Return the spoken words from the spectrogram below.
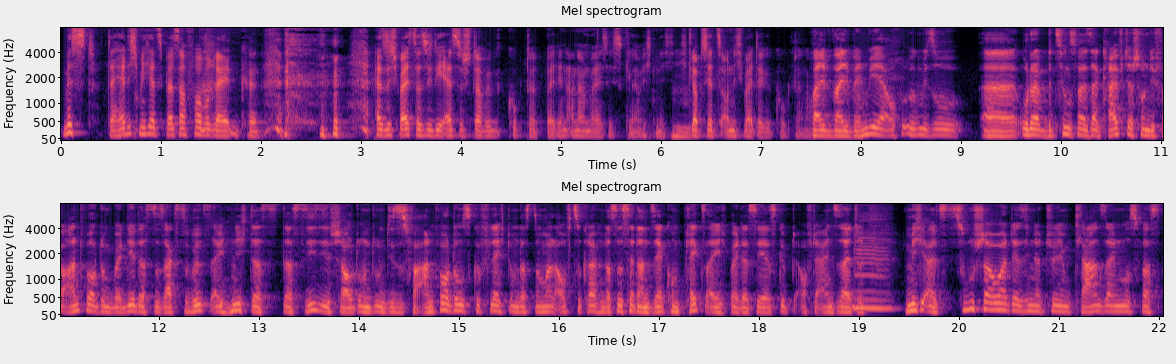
Mist, da hätte ich mich jetzt besser vorbereiten können. also ich weiß, dass sie die erste Staffel geguckt hat. Bei den anderen weiß ich es, glaube ich, nicht. Ich hm. glaube, sie hat auch nicht weitergeguckt. Danach. Weil, weil wenn wir ja auch irgendwie so, äh, oder beziehungsweise ergreift ja schon die Verantwortung bei dir, dass du sagst, du willst eigentlich nicht, dass, dass sie sie schaut und, und dieses Verantwortungsgeflecht, um das nochmal aufzugreifen, das ist ja dann sehr komplex eigentlich bei der Serie. Es gibt auf der einen Seite mm mich als Zuschauer, der sich natürlich im Klaren sein muss, was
